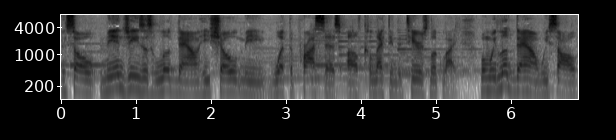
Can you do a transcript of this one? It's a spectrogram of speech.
And so me and Jesus looked down, he showed me what the process of collecting the tears looked like. When we looked down, we saw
